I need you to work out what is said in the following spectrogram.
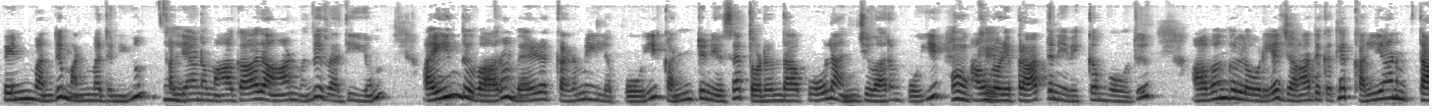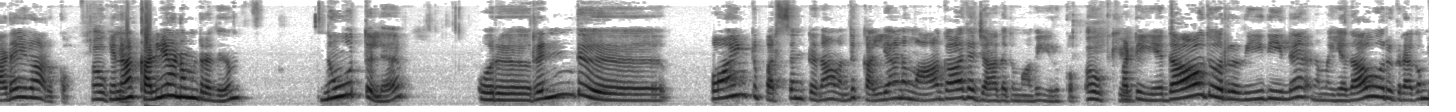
பெண் வந்து மன்மதனையும் கல்யாணம் ஆகாத ஆண் வந்து ரதியும் ஐந்து வாரம் வேழக்கிழமையில போய் கண்டினியூஸா தொடர்ந்தா போல அஞ்சு வாரம் போய் அவங்களுடைய பிரார்த்தனையை வைக்கும் போது அவங்களுடைய ஜாதகத்துல கல்யாணம் தடை தான் இருக்கும் ஏன்னா கல்யாணம்ன்றது நூத்துல ஒரு ரெண்டு பாயிண்ட் பர்சன்ட் தான் வந்து கல்யாணம் ஆகாத ஜாதகமாவே இருக்கும். பட் ஏதாவது ஒரு ரீதியில நம்ம ஏதாவது ஒரு கிரகம்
